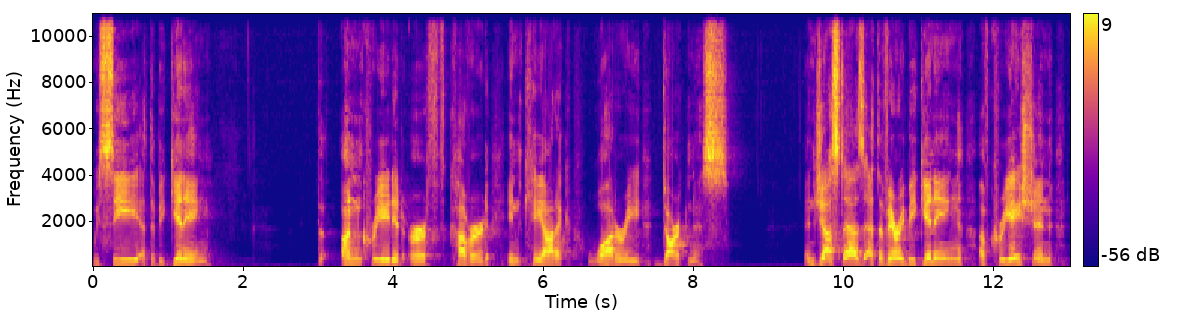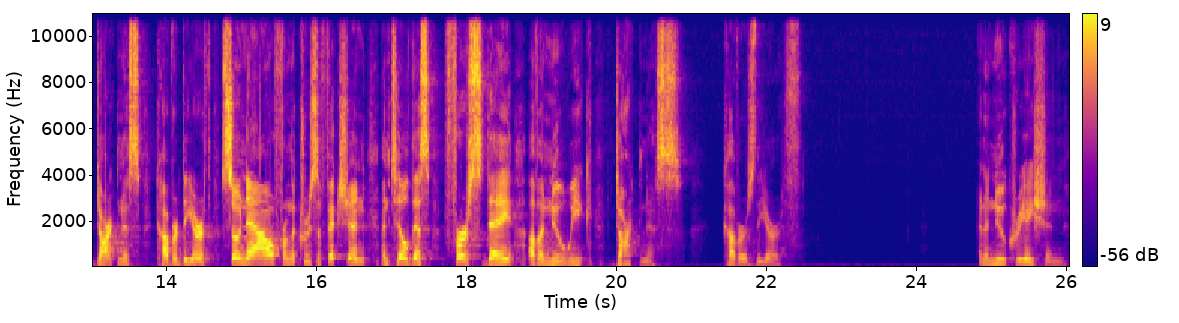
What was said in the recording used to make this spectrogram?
We see at the beginning the uncreated earth covered in chaotic, watery darkness. And just as at the very beginning of creation, darkness covered the earth, so now, from the crucifixion until this first day of a new week, darkness covers the earth. And a new creation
